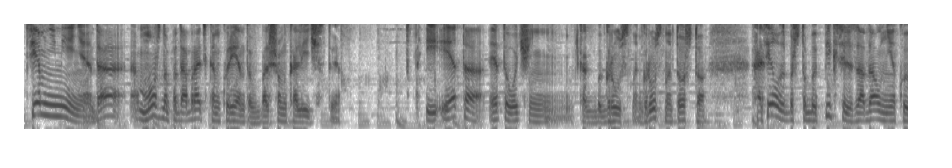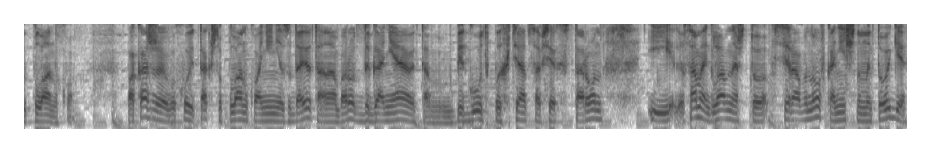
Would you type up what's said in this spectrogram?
Тем не менее, да, можно подобрать конкурентов в большом количестве. И это, это очень как бы грустно. Грустно то, что хотелось бы, чтобы пиксель задал некую планку. Пока же выходит так, что планку они не задают, а наоборот догоняют, там, бегут, пыхтят со всех сторон. И самое главное, что все равно в конечном итоге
